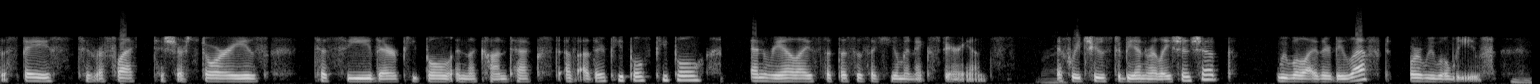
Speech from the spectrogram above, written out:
the space, to reflect, to share stories, to see their people in the context of other people's people and realize that this is a human experience. Right. If we choose to be in relationship, we will either be left or we will leave. Mm.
